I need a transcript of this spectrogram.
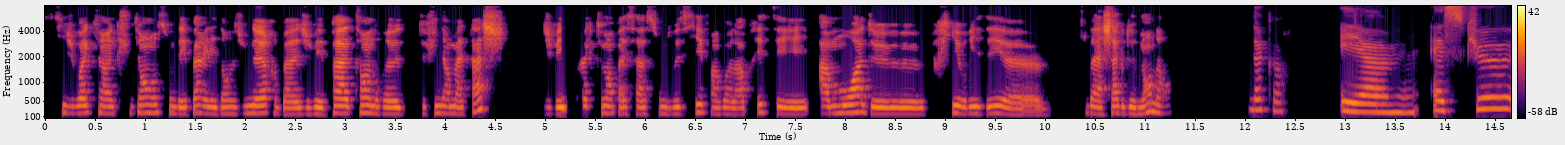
si je vois qu'il y a un client, son départ, il est dans une heure, bah, je vais pas attendre euh, de finir ma tâche. Je vais directement passer à son dossier. Enfin voilà, après, c'est à moi de prioriser bah, chaque demande. Hein. D'accord. Et est-ce que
